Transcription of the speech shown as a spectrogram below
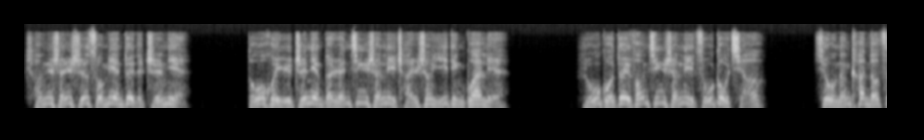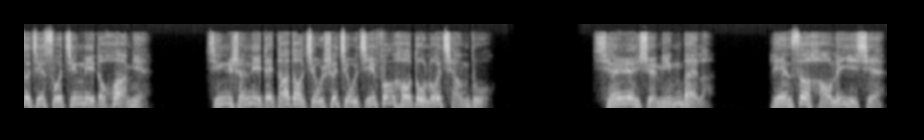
成神时所面对的执念，都会与执念本人精神力产生一定关联。如果对方精神力足够强，就能看到自己所经历的画面。精神力得达到九十九级封号斗罗强度。千仞雪明白了，脸色好了一些，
